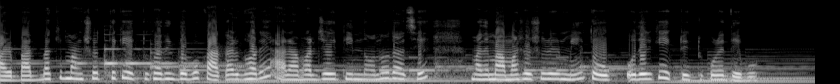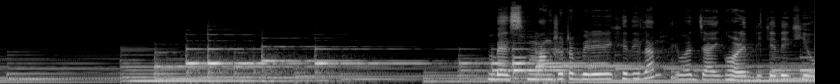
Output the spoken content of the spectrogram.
আর বাদ বাকি মাংসর থেকে একটুখানি দেবো কাকার ঘরে, আর আমার যে ওই তিন ননদ আছে মানে মামা শ্বশুরের মেয়ে, তো ওদেরকে একটু একটু করে দেবো। ব্যাস, মাংসটা বেড়ে রেখে দিলাম। এবার যাই ঘরের দিকে দেখি ও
